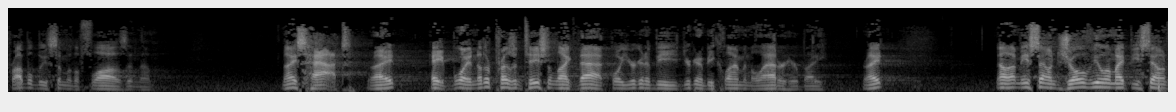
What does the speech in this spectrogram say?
probably some of the flaws in them. Nice hat, right? Hey, boy, another presentation like that, boy, you're going to be you're going to be climbing the ladder here, buddy, right? Now that may sound jovial, it might be sound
